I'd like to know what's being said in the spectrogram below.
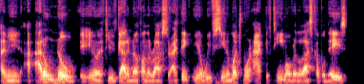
I mean, I, I, don't know, you know, if you've got enough on the roster. I think, you know, we've seen a much more active team over the last couple days.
